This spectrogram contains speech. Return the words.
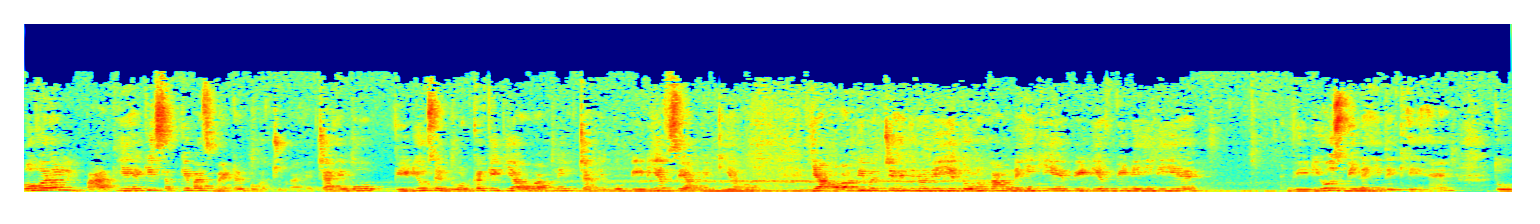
ओवरऑल बात यह है कि सबके पास मैटर पहुँच चुका है। चाहे वो वीडियो से नोट करके किया हो आपने, चाहे वो पीडीएफ से आपने किया हो, या और भी बच्चे हैं जिन्होंने ये दोनों काम नहीं किए पीडीएफ भी नहीं दी है वीडियोस भी नहीं देखे हैं तो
